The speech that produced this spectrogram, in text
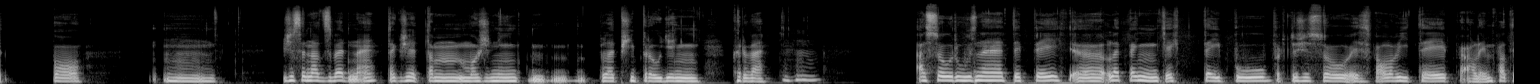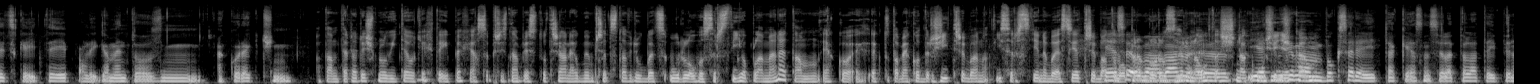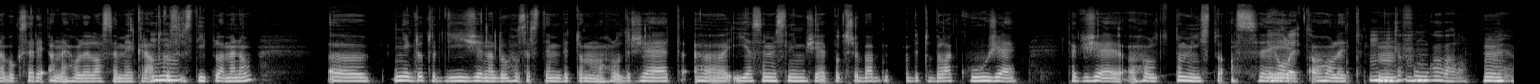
po mm, že se nadzvedne, takže tam možný lepší proudění krve. Mm-hmm. A jsou různé typy eh, lepení těch typů, protože jsou i svalový typ a lymfatický typ a ligamentózní a korekční. A tam teda, když mluvíte o těch tejpech, já se přiznám, že si to třeba neumím představit vůbec u dlouhosrstého plemene, tam jako, jak to tam jako drží třeba na té srsti, nebo jestli je třeba já to opravdu obávám, rozhrnout až na kůži já tím, někam. že mám boxery, tak já jsem si lepila tejpy na boxery a neholila jsem je krátkosrstý mm-hmm. plemeno. Uh, někdo tvrdí, že na dlouhosrstém by to mohlo držet. Uh, já si myslím, že je potřeba, aby to byla kůže, takže hold to místo asi Vyholit. oholit. Mm. Mm. To fungovalo. Mm.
